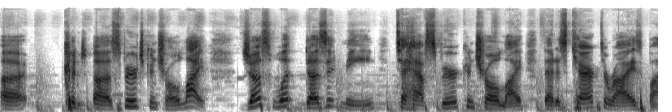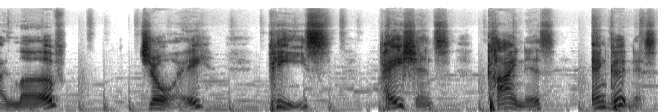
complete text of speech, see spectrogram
uh, uh, spirit controlled life. Just what does it mean to have spirit controlled life that is characterized by love, joy, peace, patience, kindness, and goodness.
